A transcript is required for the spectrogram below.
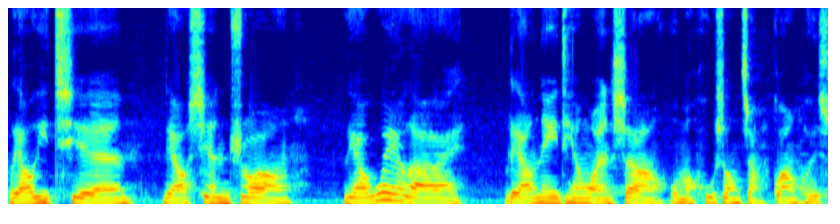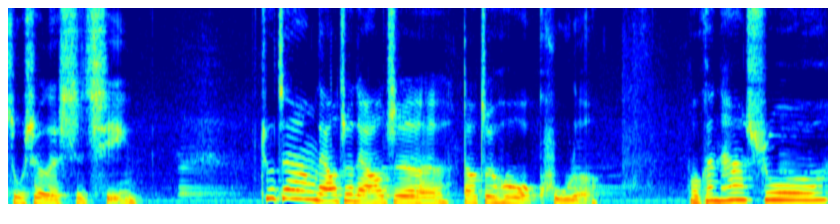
聊以前，聊现状，聊未来。聊那一天晚上我们护送长官回宿舍的事情，就这样聊着聊着，到最后我哭了。我跟他说：“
